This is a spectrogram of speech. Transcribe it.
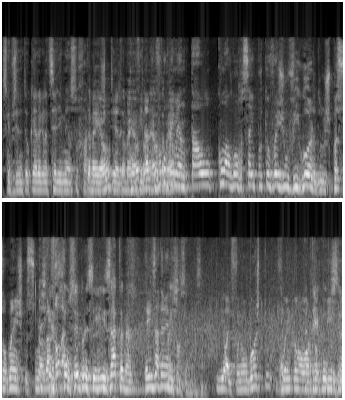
Sr. Presidente, eu quero agradecer-lhe imenso o facto também de eu, ter também convidado. Eu, eu vou cumprimentá-lo com algum receio, porque eu vejo o vigor dos passobens que o senhor dá. São sempre assim, exatamente. É exatamente sempre assim. E olha, foi um gosto. Vou então ao ortopedista.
